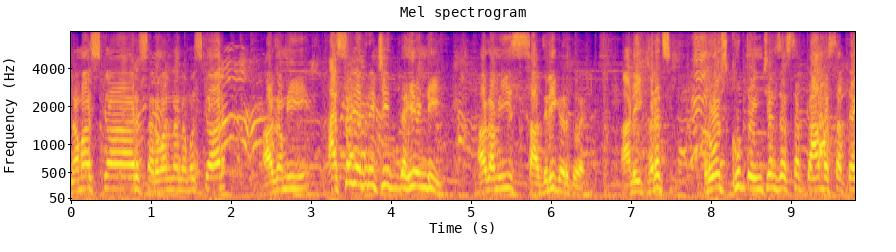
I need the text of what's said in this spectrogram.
नमस्कार सर्वांना नमस्कार. आज आम्ही हास्य जत्रेची दहीहंडी आज आम्ही साजरी करतोय. आणि खरंच रोज खूप टेन्शन असतात काम असतात. त्या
